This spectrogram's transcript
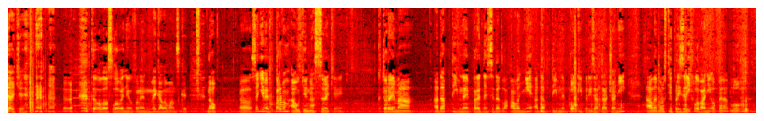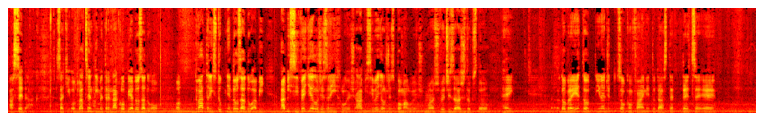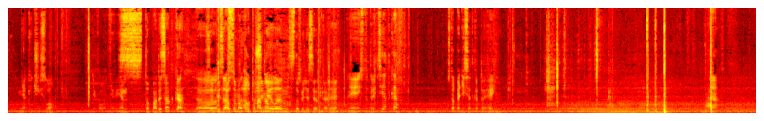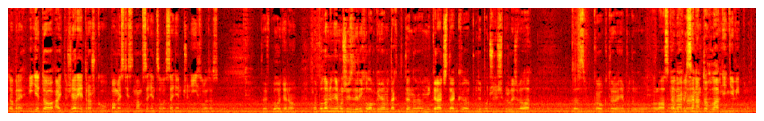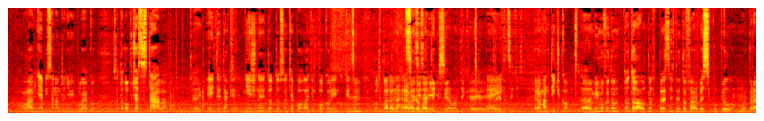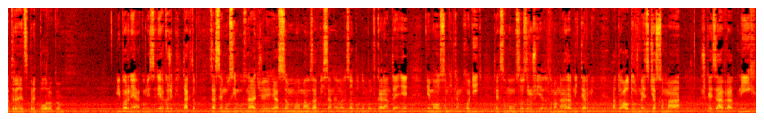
Vítajte. to bolo oslovenie úplne megalomanské. No, uh, sedíme v prvom aute na svete, ktoré má adaptívne predné sedadla, ale nie adaptívne boky pri zatáčaní, ale proste pri zrýchlovaní operadlu a sedák sa ti o 2 cm naklopia dozadu, o, o 2-3 stupne dozadu, aby, aby si vedel, že zrýchluješ a aby si vedel, že spomaluješ. Máš väčší zážitok z toho. Hej, dobre, je to, ináč je to celkom fajn, je to Duster TCE nejaké číslo, nevole, neviem. 150 ka Uh, s automatom, automatom- tuším je len 150 nie? Nie, 130 150 to je, hej. Ja. Dobre, ide to, aj to žerie trošku, po meste mám 7,7, čo nie je zle zase. To je v pohode, no. No podľa mňa nemôžeš ísť rýchlo, lebo keď máme takto ten mikrač, tak e, bude počuť už príliš veľa e, zvukov, ktoré nebudú láskavé k aby sa nám to hlavne nevyplo. Hlavne, aby sa nám to nevyplo, ako sa to občas stáva. Hej. Ej, to je také nežné, toto som ťa pohľadil po kolienku, keď som Mhm. odkladal Si nahrávací romantik, zariadenie. si romantik, hej, hej, Hej. hej. je to cítiť. Romantičko. Uh, mimochodom, toto auto presne v tejto farbe si kúpil môj bratranec pred pol rokom. Výborne, ako mne sa, je, akože takto, zase musím uznať, že ja som ho mal zapísané, len som potom bol v karanténe, nemohol som nikam chodiť, tak som ho musel zrušiť a toto mám náhradný termín. A to auto už medzičasom má, počkaj, závratných,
